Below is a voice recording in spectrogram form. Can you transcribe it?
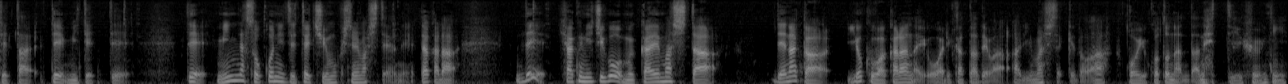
てたで見ててでみんなそこに絶対注目してましたよね。だからで100日後を迎えましたでなんかよくわからない終わり方ではありましたけどあこういうことなんだねっていうふうに、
